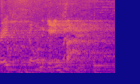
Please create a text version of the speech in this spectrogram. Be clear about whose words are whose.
Speaker 1: straight, going to game five.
